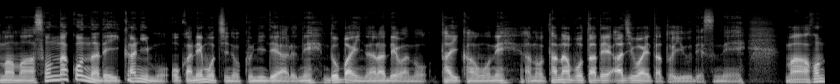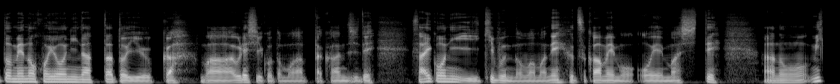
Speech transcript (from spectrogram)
まあまあそんなこんなでいかにもお金持ちの国であるねドバイならではの体感をねあの棚ぼたで味わえたというですね。まあほんと目の保養になったというかまあ嬉しいこともあった感じで最高にいい気分のままね2日目も終えましてあの3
